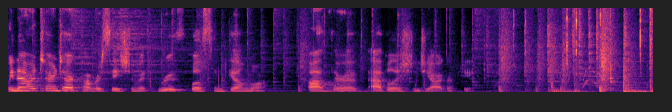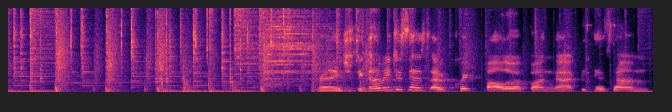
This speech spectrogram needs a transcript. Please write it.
We now return to our conversation with Ruth Wilson Gilmore, author of Abolition Geography. Really interesting. Let me just ask a quick follow up on that because um,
